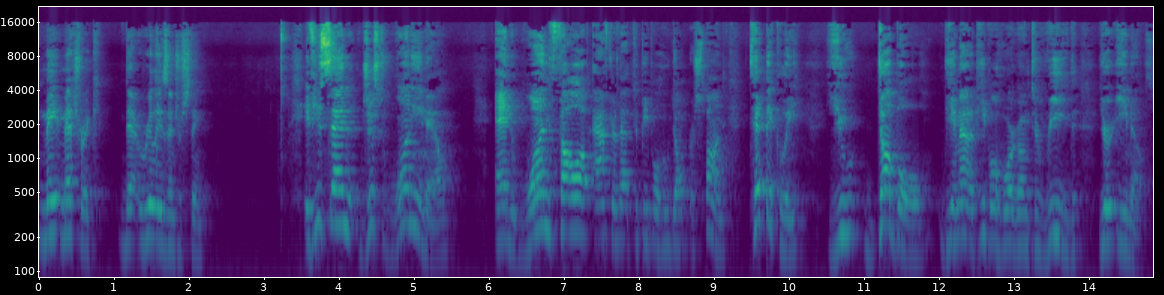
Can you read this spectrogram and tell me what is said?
metric that really is interesting. If you send just one email and one follow-up after that to people who don't respond, typically you double the amount of people who are going to read your emails.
